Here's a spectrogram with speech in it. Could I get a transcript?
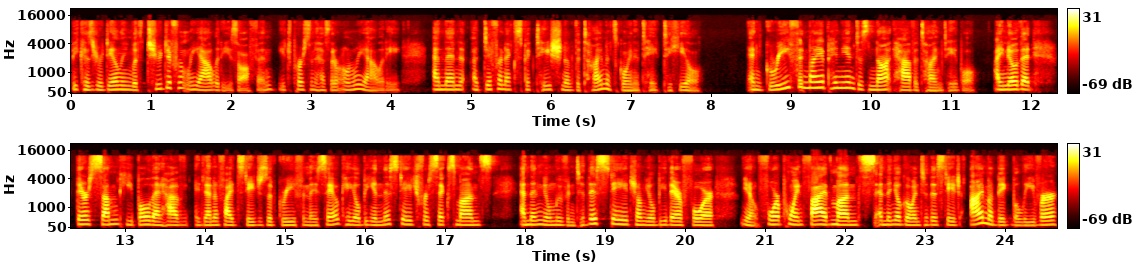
because you're dealing with two different realities often. Each person has their own reality and then a different expectation of the time it's going to take to heal. And grief, in my opinion, does not have a timetable. I know that there's some people that have identified stages of grief and they say, okay, you'll be in this stage for six months and then you'll move into this stage and you'll be there for, you know, 4.5 months and then you'll go into this stage. I'm a big believer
